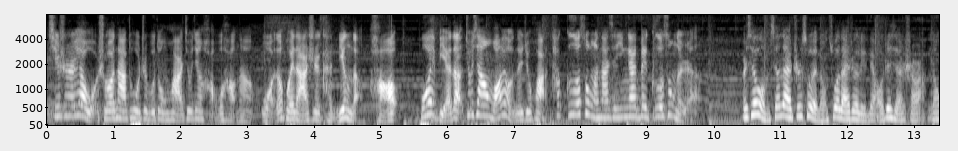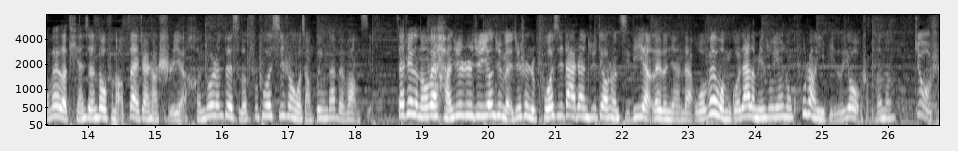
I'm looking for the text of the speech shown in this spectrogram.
其实要我说，《纳兔》这部动画究竟好不好呢？我的回答是肯定的，好。不为别的，就像网友那句话，他歌颂了那些应该被歌颂的人。而且我们现在之所以能坐在这里聊这些事儿啊，能为了甜咸豆腐脑再站上实业，很多人对此的付出和牺牲，我想不应该被忘记。在这个能为韩剧、日剧、英剧、美剧，甚至婆媳大战剧掉上几滴眼泪的年代，我为我们国家的民族英雄哭上一鼻子，又有什么的呢？就是，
